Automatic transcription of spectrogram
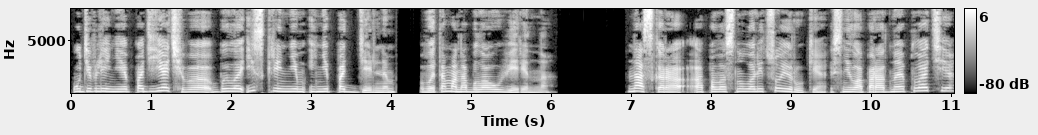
Удивление Подьячева было искренним и неподдельным, в этом она была уверена. Наскоро ополоснула лицо и руки, сняла парадное платье,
